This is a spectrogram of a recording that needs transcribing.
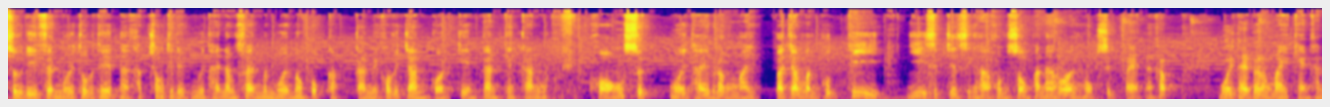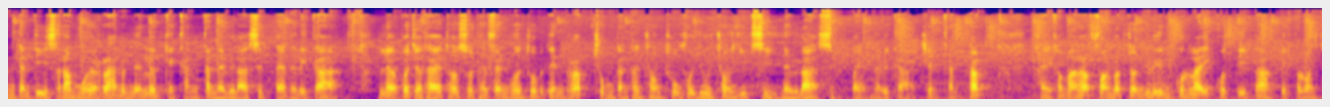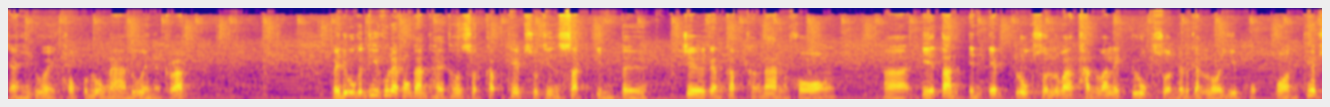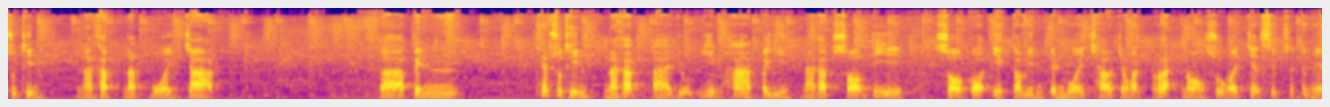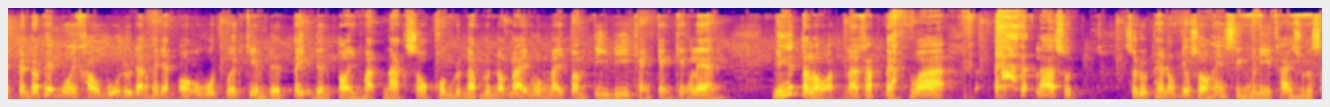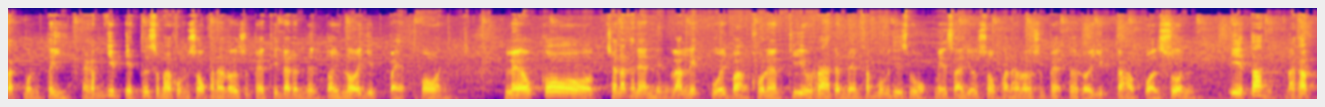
สวัสดีแฟนมวยทั่วประเทศนะครับ ช่องที่เด็ดมวยไทยนำแฟนมันมวยมาพบกับการวิเคราะห์วิจารณ์ก่อนเกมการแข่งขันของศึกมวยไทยพลังใหม่ ประจำวันพุธที่ 27 สิงหาคม 2568 นะครับ มวยไทยพลังใหม่แข่งขันกันที่สนามมวยราชดำเนินเริ่มแข่งขันกันในเวลา 18นาฬิกาแล้วก็จะถ่ายทอดสดให้แฟนมวยทั่วประเทศรับชมกันทางช่อง True for You ช่อง 24 ในเวลา 18นาฬิกาเช่นกันครับใครเข้ามารับฟังรับชมอย่าลืมกดไลค์กดติดตามเป็นกำลังใจให้ด้วยขอบคุณล่วงหน้าด้วยนะครับ ไปดูกันที่คู่แรกของการถ่ายทอดสดครับเทพสุทินศักดิ์อินเตอร์ เจอกันกับทางด้านของเอตันเอ็นเอฟลูกสวนหรือว่าทันวาเล็กลูกสวนในพิกัน 126 ปอนด์เทพสุทินนะครับนักมวยจากเอ่อเป็นเทพสุทินนะครับอายุ 25 ปีนะครับซ้อมที่ สกเอกวิน เป็นมวยชาวจังหวัดพระนองสูง 170เซนติเมตร เป็นประเภทมวยเข่าบูดูดันขยันออกอาวุธ เปิดเกมเดินเตะเดินต่อยหมัดหนักศอกคมรุนนับรุนน็อกได้ วงในปั้มตีดี แข็งแกร่งแข็งแรง มีฮึดตลอดนะครับ แต่ว่าล่าสุดสรุปแพ้นกยกสองให้สิงห์มณีค่ายสุรศักดิ์มนตรีนะครับ 21 พฤษภาคม 2518 ที่ราชดำเนินต่อย 128 ปอนด์ แล้วก็ชนะคะแนน1ล้านเล็กหวยบางโคแลมที่ราชดำเนินครับเมื่อวันที่ 16 เมษายน 2518ต่อ129 ปอนด์ส่วนเอตันนะครับ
